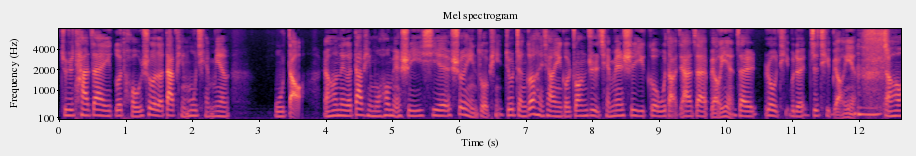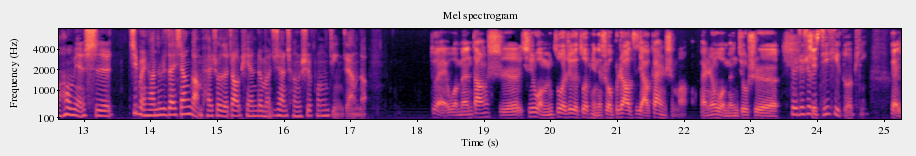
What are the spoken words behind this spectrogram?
就是他在一个投射的大屏幕前面舞蹈。然后那个大屏幕后面是一些摄影作品，就整个很像一个装置，前面是一个舞蹈家在表演，在肉体不对肢体表演，然后后面是基本上都是在香港拍摄的照片，对吗？就像城市风景这样的。对我们当时，其实我们做这个作品的时候，不知道自己要干什么，反正我们就是对，这是个集体作品。对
